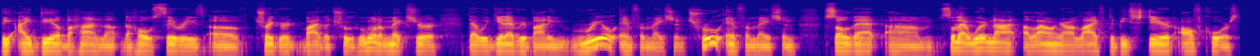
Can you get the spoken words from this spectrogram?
the idea behind the, the whole series of triggered by the truth. We want to make sure that we get everybody real information true information so that um, so that we're not allowing our life to be steered off course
